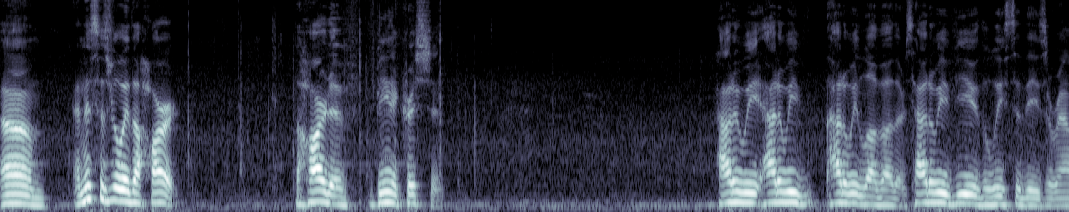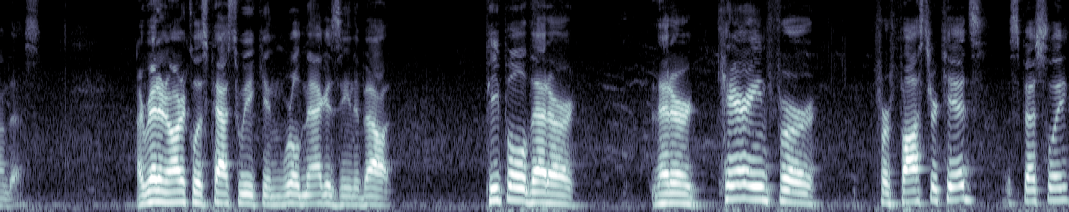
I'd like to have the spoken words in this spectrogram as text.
Um, and this is really the heart, the heart of being a Christian. How do we, how do we, how do we love others? How do we view the least of these around us? I read an article this past week in World Magazine about people that are, that are caring for, for foster kids, especially,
